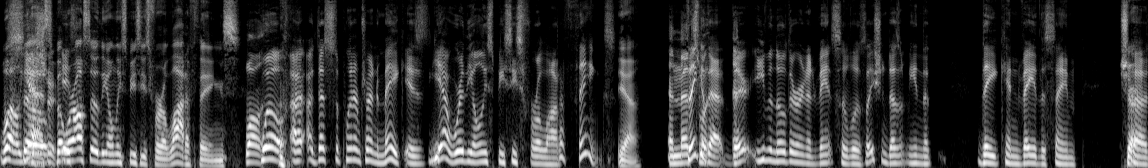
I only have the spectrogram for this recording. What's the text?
Well, So yes, but we're also the only species for a lot of things. well, Well, uh, uh, that's the point I'm trying to make. Is yeah, we're the only species for a lot of things. Yeah, and that's Think what, of that. They're, even though they're an advanced civilization, doesn't mean that they convey the same sure. uh,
